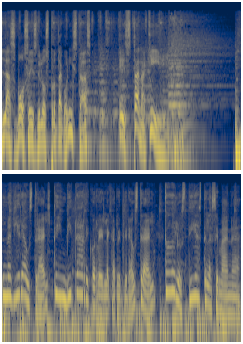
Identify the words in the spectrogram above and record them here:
Las voces de los protagonistas están aquí. Naviera Austral te invita a recorrer la carretera austral todos los días de la semana.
